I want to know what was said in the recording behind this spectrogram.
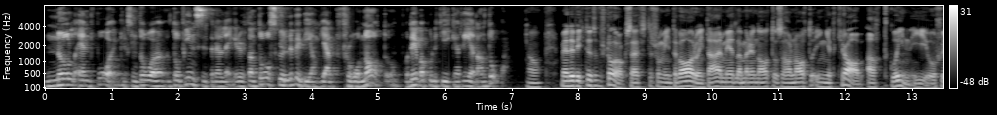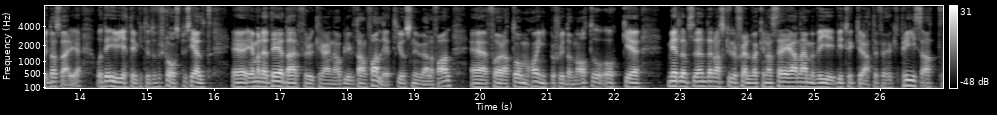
null and void. Liksom då, då finns inte den längre, utan då skulle vi be om hjälp från NATO. Och det var politiken redan då. Ja, men det är viktigt att förstå också eftersom vi inte var och inte är medlemmar i NATO så har NATO inget krav att gå in i och skydda Sverige. Och det är ju jätteviktigt att förstå, speciellt, eh, jag menar det är därför Ukraina har blivit anfallet just nu i alla fall. Eh, för att de har inget beskydd av NATO och eh, medlemsländerna skulle själva kunna säga nej men vi, vi tycker att det är för högt pris att,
